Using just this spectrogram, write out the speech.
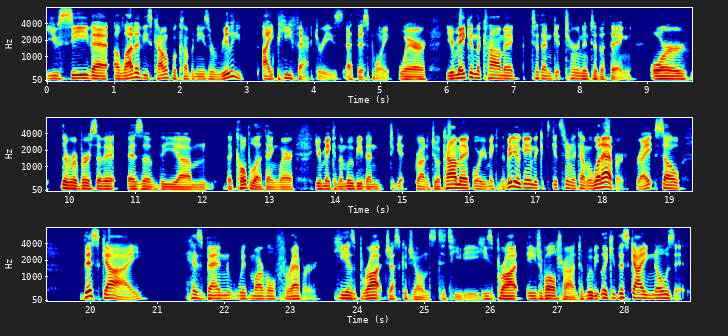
you see that a lot of these comic book companies are really IP factories at this point, where you're making the comic to then get turned into the thing, or the reverse of it, as of the um, the Coppola thing, where you're making the movie then to get brought into a comic, or you're making the video game that gets, gets turned into a comic, whatever, right? So this guy has been with Marvel forever. he has brought Jessica Jones to TV. He's brought Age of Ultron to movie. Like this guy knows it.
